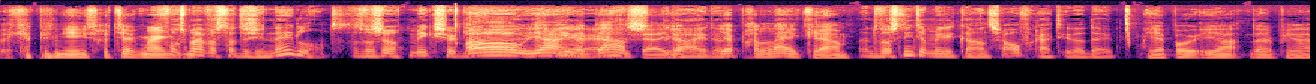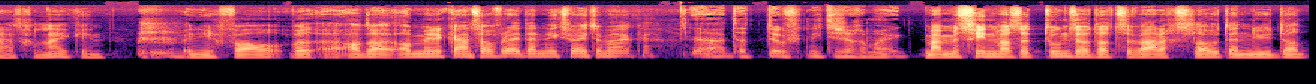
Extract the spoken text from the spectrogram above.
ik heb het niet eens gecheckt. Maar ik- Volgens mij was dat dus in Nederland. Dat was een mixer. Die Oh ja, hier inderdaad. Ja. Je, hebt, draaide. je hebt gelijk, ja. En het was niet de Amerikaanse overheid die dat deed. Je hebt, ja, daar heb je inderdaad gelijk in. In ieder geval, wa- had de Amerikaanse overheid daar niks mee te maken? Ja, dat durf ik niet te zeggen, maar ik, Maar misschien was het toen zo dat ze waren gesloten en nu dan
